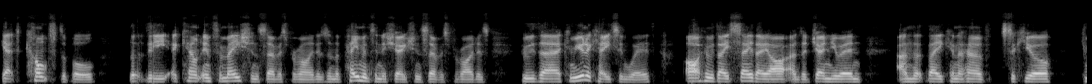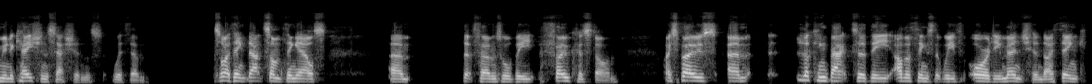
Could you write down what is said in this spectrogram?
get comfortable that the account information service providers and the payment initiation service providers who they're communicating with are who they say they are and are genuine and that they can have secure communication sessions with them. So I think that's something else um, that firms will be focused on. I suppose um, looking back to the other things that we've already mentioned, I think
